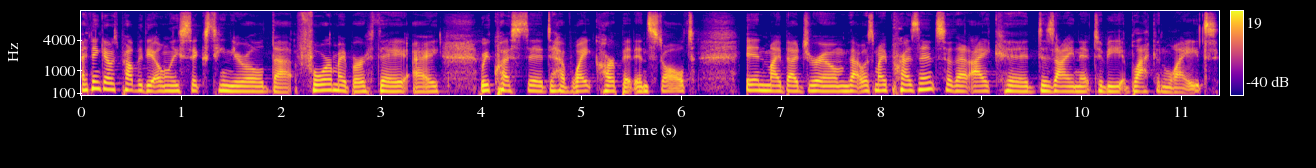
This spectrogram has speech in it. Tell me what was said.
I think I was probably the only 16 year old that for my birthday, I requested to have white carpet installed in my bedroom. That was my present so that I could design it to be black and white.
